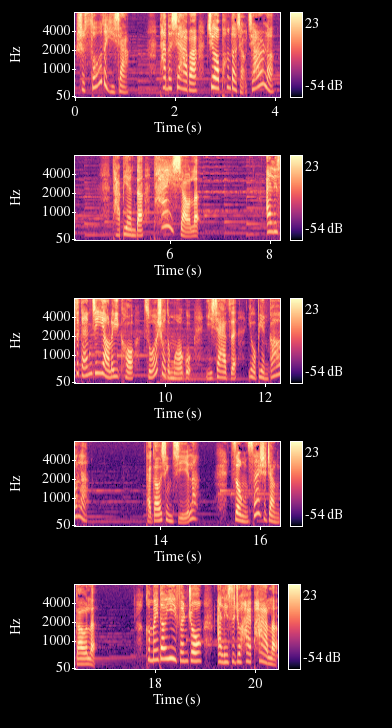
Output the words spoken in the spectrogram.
是嗖的一下，她的下巴就要碰到脚尖儿了。它变得太小了。爱丽丝赶紧咬了一口左手的蘑菇，一下子又变高了。她高兴极了，总算是长高了。可没到一分钟，爱丽丝就害怕了，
